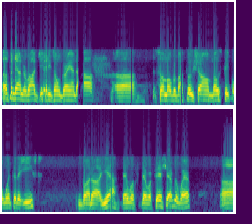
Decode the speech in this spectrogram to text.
up and down the rock jetties on Grand Isle, uh, some over by Fourchon. Most people went to the east. But uh, yeah, there were there were fish everywhere. Uh,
